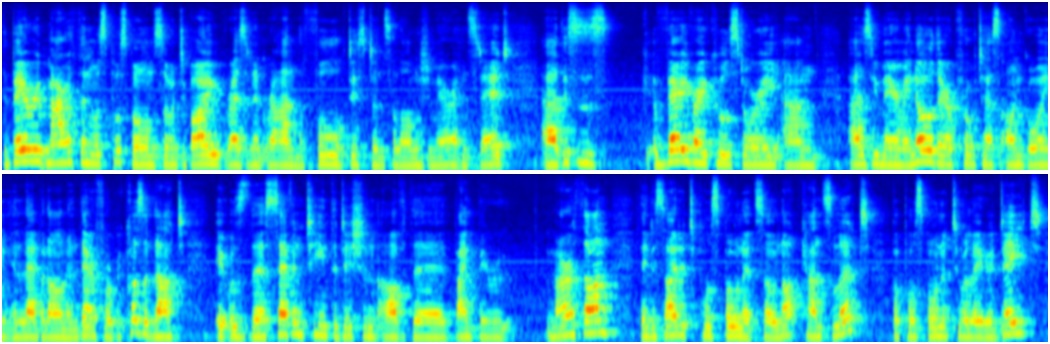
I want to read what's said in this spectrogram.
The Beirut Marathon was postponed, so a Dubai resident ran the full distance along Jumeirah instead. Uh, this is a very, very cool story. Um, as you may or may know, there are protests ongoing in Lebanon, and therefore, because of that, it was the 17th edition of the Bank Beirut Marathon. They decided to postpone it, so not cancel it, but postpone it to a later date.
